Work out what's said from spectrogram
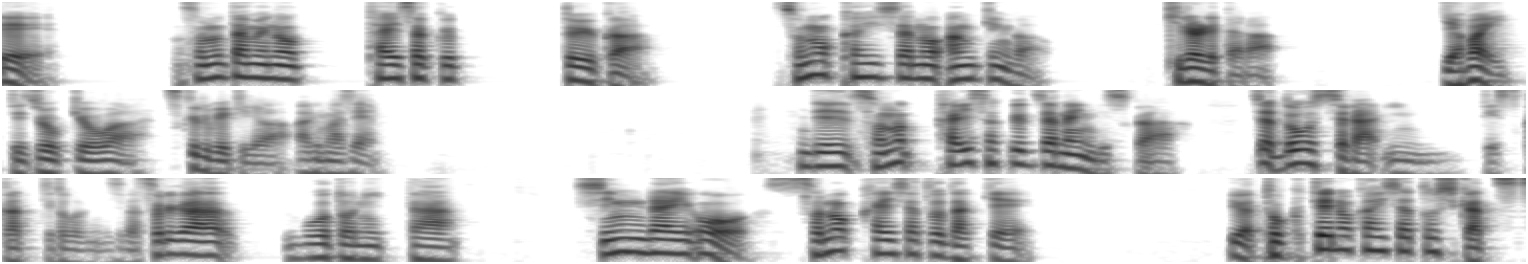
で、そのための対策というか、その会社の案件が切られたら、やばいって状況は作るべきではありません。で、その対策じゃないんですが、じゃあどうしたらいいんですかってところなんですが、それが冒頭に言った信頼をその会社とだけ、要は特定の会社としかつ、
